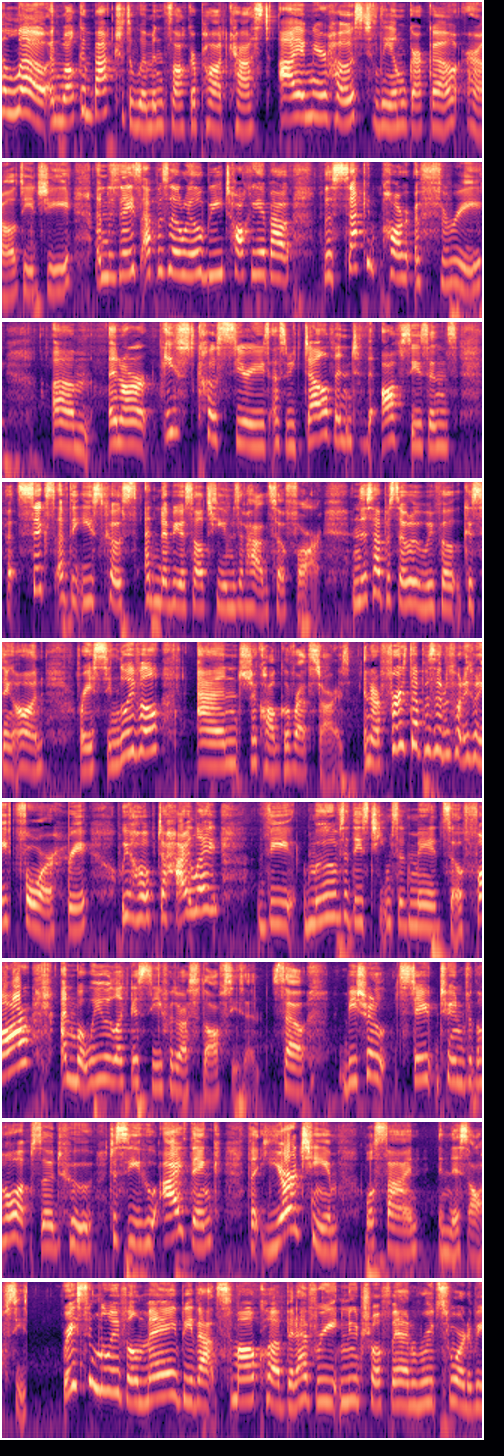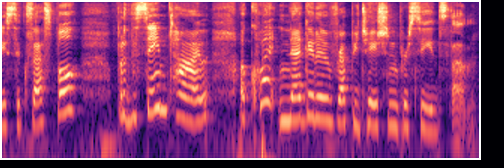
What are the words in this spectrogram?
Hello, and welcome back to the Women's Soccer Podcast. I am your host, Liam Greco, or LDG, and in today's episode, we will be talking about the second part of three um, in our East Coast series as we delve into the off seasons that six of the East Coast NWSL teams have had so far. In this episode, we'll be focusing on Racing Louisville and Chicago Red Stars. In our first episode of 2024, we hope to highlight the moves that these teams have made so far and what we would like to see for the rest of the offseason. So be sure to stay tuned for the whole episode who, to see who I think that your team will sign in this offseason. Racing Louisville may be that small club that every neutral fan roots for to be successful, but at the same time, a quite negative reputation precedes them.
